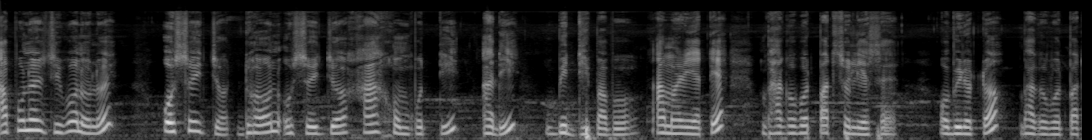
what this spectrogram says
আপোনাৰ জীৱনলৈ ঐশ্বৰ্য ধন ঐশ্বৰ্য সা সম্পত্তি আদি বৃদ্ধি পাব। আমাৰ ইয়াতে ভাগৱত পাঠ চলি আছে। অবিৰত ভাগৱত পাঠ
